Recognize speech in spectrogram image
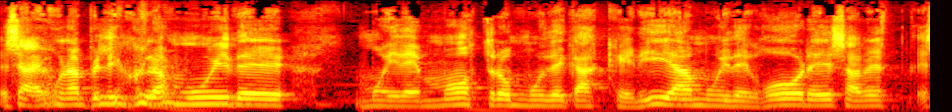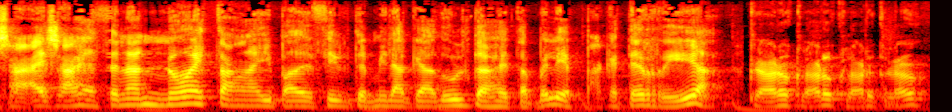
O sea, es una película muy de muy de monstruos, muy de casquería, muy de gore, ¿sabes? esas escenas no están ahí para decirte, mira qué adulta es esta peli, es para que te rías. Claro, claro, claro, claro.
